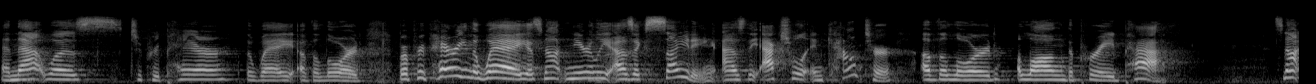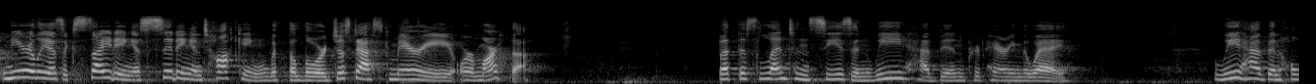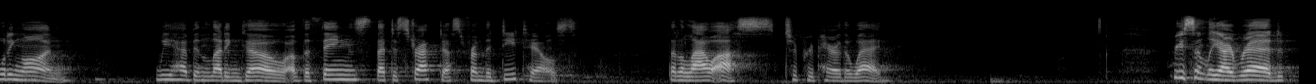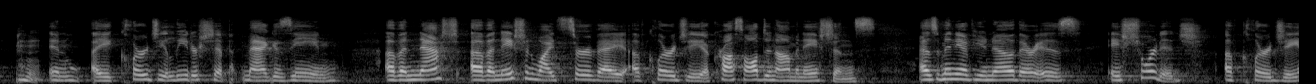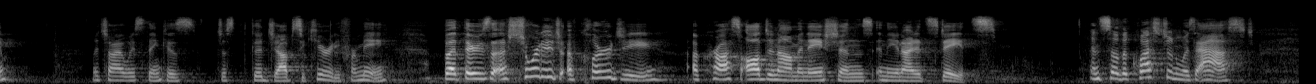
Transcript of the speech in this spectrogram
And that was to prepare the way of the Lord. But preparing the way is not nearly as exciting as the actual encounter of the Lord along the parade path. It's not nearly as exciting as sitting and talking with the Lord. Just ask Mary or Martha. But this Lenten season, we have been preparing the way. We have been holding on we have been letting go of the things that distract us from the details that allow us to prepare the way. Recently, I read in a clergy leadership magazine of a, nas- of a nationwide survey of clergy across all denominations. As many of you know, there is a shortage of clergy, which I always think is just good job security for me. But there's a shortage of clergy across all denominations in the United States. And so the question was asked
